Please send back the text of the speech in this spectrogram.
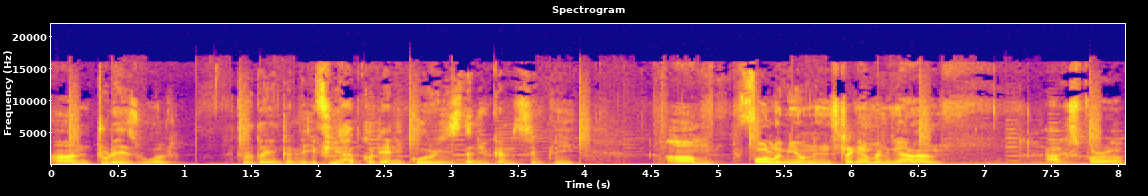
on today's world through the internet if you have got any queries then you can simply um, follow me on instagram and uh, ask for a,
